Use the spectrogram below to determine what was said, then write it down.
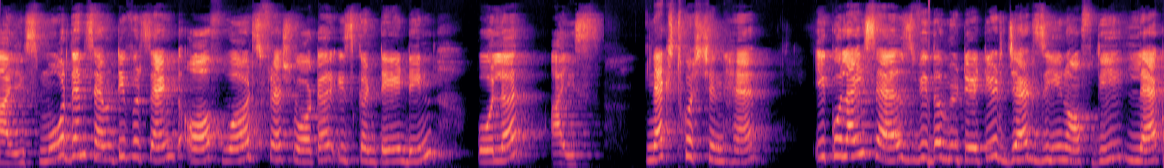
ice more than seventy percent of world's fresh water is contained in polar ice next question है E coli cells with the mutated Z gene of the lac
